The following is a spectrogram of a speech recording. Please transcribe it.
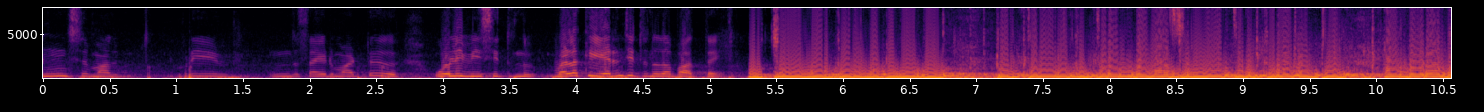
அஞ்சு மாதிரி இப்படி இந்த சைடு மாட்டு ஒளி வீசிட்டு இருந்து விளக்கு எரிஞ்சிட்டு இருந்ததை பார்த்தேன். உற்சாகமாக திறந்த வாசல் வைத்திருக்கிறேன் என்று ஆண்டவராக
